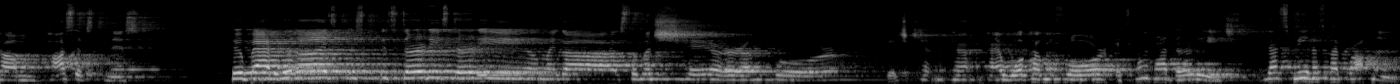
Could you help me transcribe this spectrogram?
compulsiveness. Feel bad because, oh, it's, it's, it's dirty, it's dirty. Oh my God, so much hair on the floor. Can, can, can I walk on the floor? It's not that dirty. That's me, that's my problem.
